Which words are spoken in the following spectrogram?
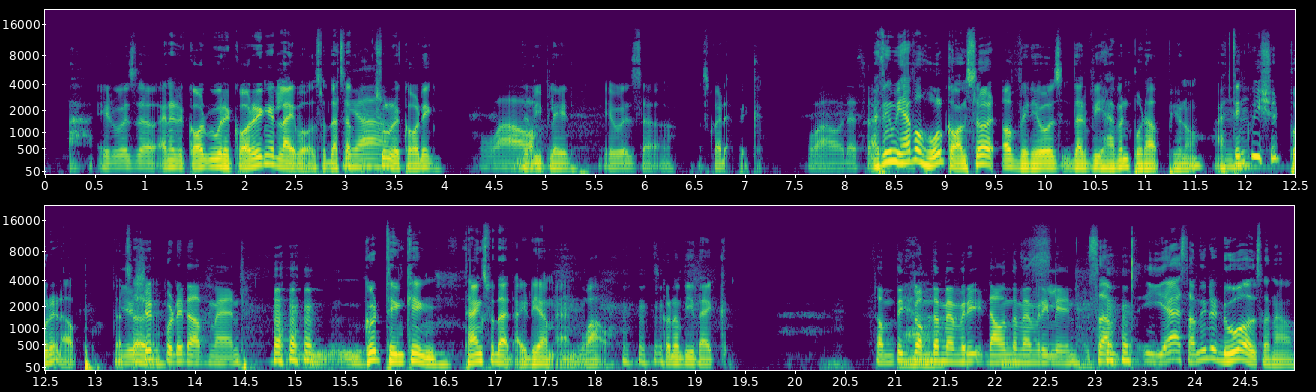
it was uh, and record. We were recording it live also. That's a Yeah. actual recording Wow, that we played. It was uh, it's quite epic. Wow, that's I think we have a whole concert of videos that we haven't put up. You know, I think we should put it up. That's you a should put it up, man. good thinking. Thanks for that idea, man. Wow, it's gonna be like Something from the memory down the memory lane. some yeah something to do also now.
